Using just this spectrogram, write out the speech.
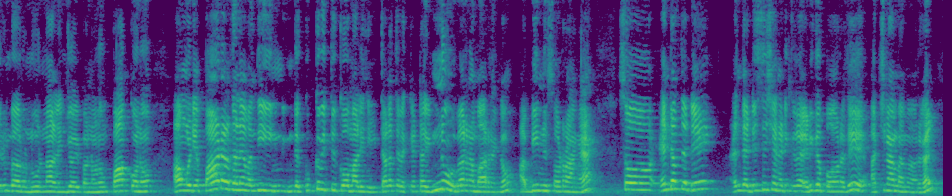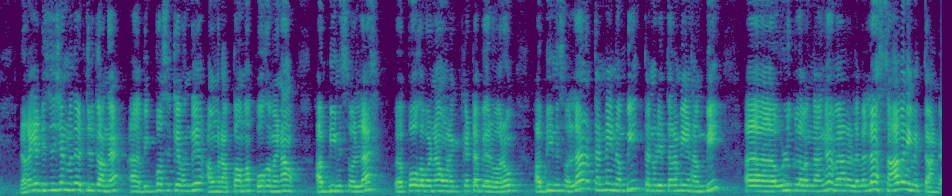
திரும்ப ஒரு நூறு நாள் என்ஜாய் பண்ணணும் பார்க்கணும். அவங்களுடைய பாடல்களை வந்து இந்த- இந்த குக்கு வித்து கோமாளி தளத்தில் கேட்டால் இன்னும் உதாரண மாதிரி இருக்கும் அப்படின்னு சொல்கிறாங்க so end of the day இந்த டிசிஷன் எடுக்கிற எடுக்க போகிறது அர்ச்சனா மேம் அவர்கள். நிறைய டிசிஷன் வந்து எடுத்திருக்காங்க. பிக் பாஸுக்கே வந்து அவங்களோட அப்பா அம்மா போக வேணாம் அப்படின்னு சொல்ல போக வேணாம் உனக்கு கெட்ட பேர் வரும் அப்படின்னு சொல்ல தன்னை நம்பி தன்னுடைய திறமையை நம்பி உள்ளுக்குள்ளே வந்தாங்க. வேற லெவலில் சாதனை வைத்தாங்க.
